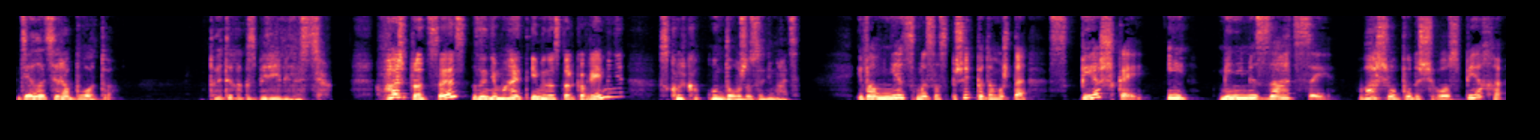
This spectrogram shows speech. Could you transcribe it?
делаете работу, то это как с беременностью. Ваш процесс занимает именно столько времени, сколько он должен занимать. И вам нет смысла спешить, потому что спешкой и минимизацией вашего будущего успеха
